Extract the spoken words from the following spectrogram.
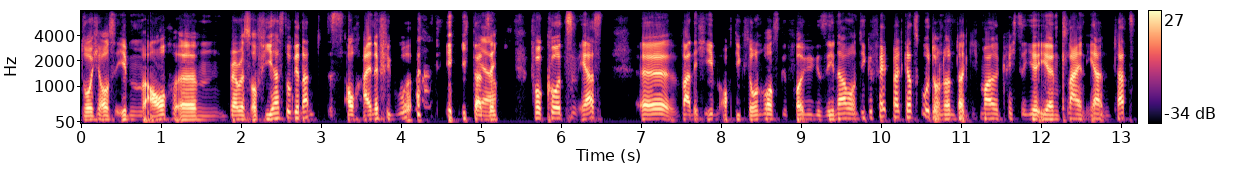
durchaus eben auch ähm, Barris of Fee hast du genannt. Das ist auch eine Figur, die ich tatsächlich ja. vor kurzem erst äh, weil ich eben auch die Clone Wars Folge gesehen habe und die gefällt mir halt ganz gut. Und dann denke ich mal, kriegt sie hier ihren kleinen Ehrenplatz.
